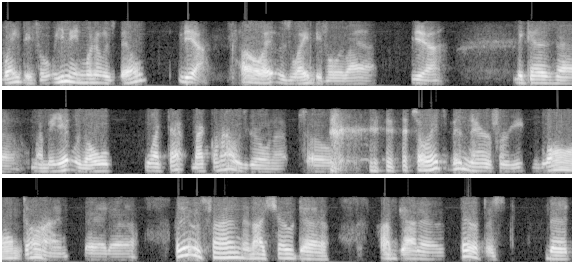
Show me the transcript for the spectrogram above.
way before you mean when it was built? Yeah. Oh, it was way before that. Yeah. because uh I mean it was old like that back when I was growing up. So so it's been there for a long time. But uh but it was fun and I showed uh I've got a therapist that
